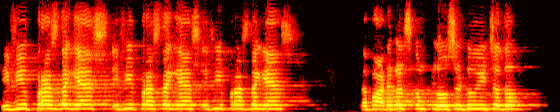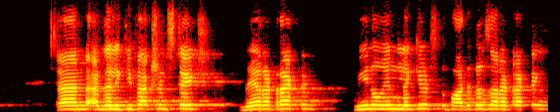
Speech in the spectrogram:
If you press the gas, if you press the gas, if you press the gas, the particles come closer to each other. And at the liquefaction stage, they are attracting. We know in liquids, the particles are attracting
